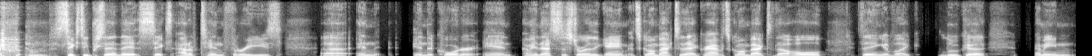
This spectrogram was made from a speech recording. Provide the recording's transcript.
60%, they hit six out of 10 threes uh, in, in the quarter. And I mean, that's the story of the game. It's going back to that graph. It's going back to the whole thing of like Luka. I mean,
